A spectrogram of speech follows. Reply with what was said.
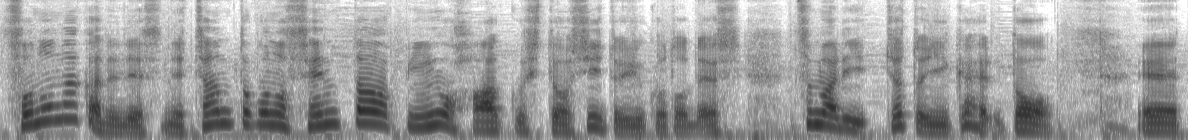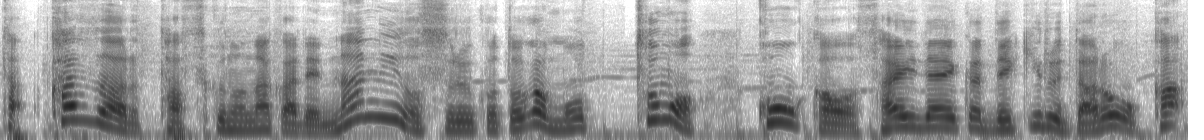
その中でですね、ちゃんとこのセンターピンを把握してほしいということです。つまり、ちょっと言い換えると、えー数あるタスクの中で何をすることが最も効果を最大化できるだろうか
